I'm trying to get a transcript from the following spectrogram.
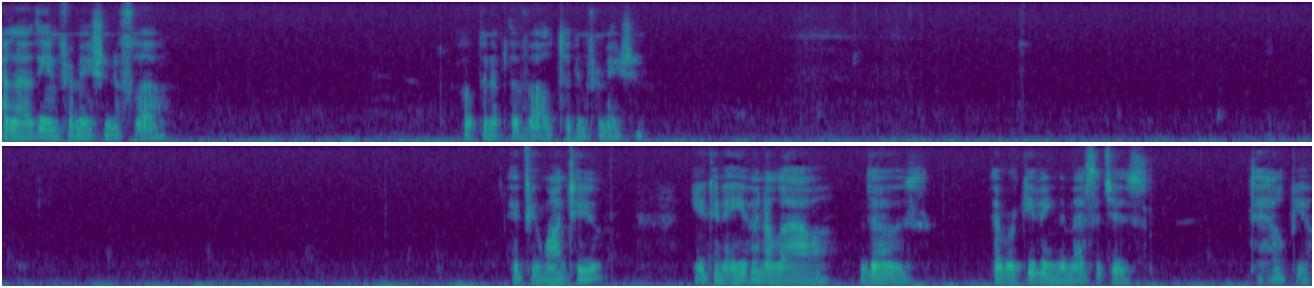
Allow the information to flow. Open up the vault of information. If you want to, you can even allow those that were giving the messages to help you.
